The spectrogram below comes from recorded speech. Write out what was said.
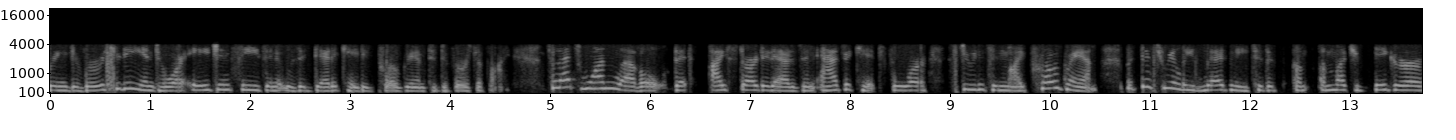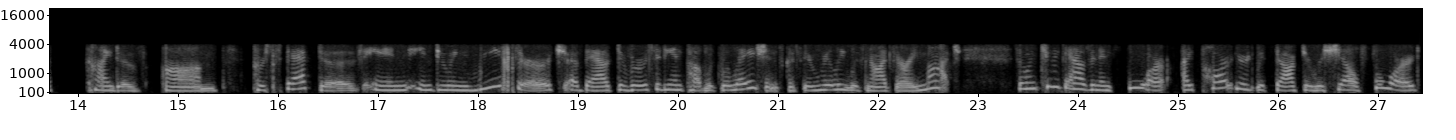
bring diversity into our agencies, and it was a dedicated program to diversify. So that's one level that I started out as an advocate for students in my program. But this really led me to the, a, a much bigger kind of um, perspective in in doing research about diversity in public relations because there really was not very much. So in 2004, I partnered with Dr. Rochelle Ford.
